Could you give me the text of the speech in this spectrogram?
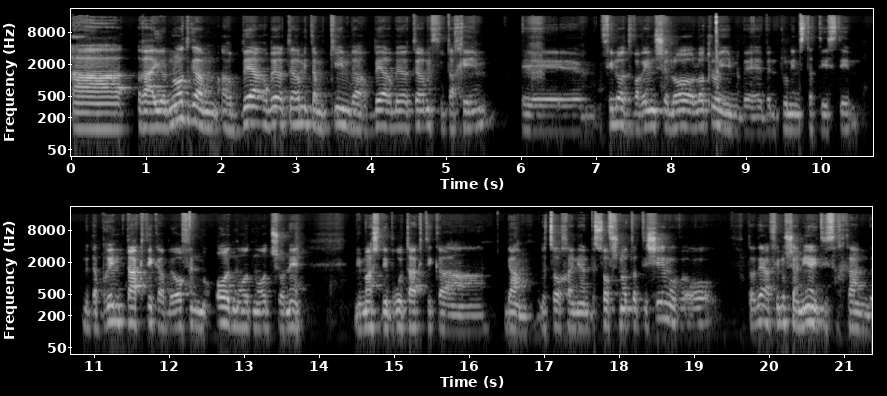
הרעיונות גם הרבה הרבה יותר מתעמקים והרבה הרבה יותר מפותחים. אפילו הדברים שלא לא תלויים בנתונים סטטיסטיים, מדברים טקטיקה באופן מאוד מאוד מאוד שונה ממה שדיברו טקטיקה גם, לצורך העניין, בסוף שנות התשעים, או, או אתה יודע, אפילו שאני הייתי שחקן, ב,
